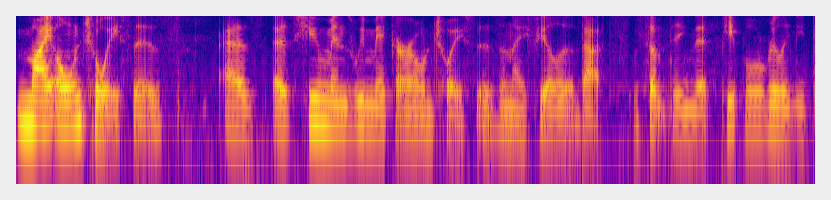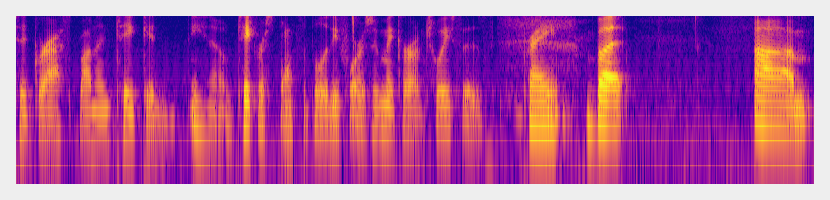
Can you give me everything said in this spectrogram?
my own choices. As as humans, we make our own choices, and I feel that that's something that people really need to grasp on and take it, you know, take responsibility for as we make our own choices. Right. But, um,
